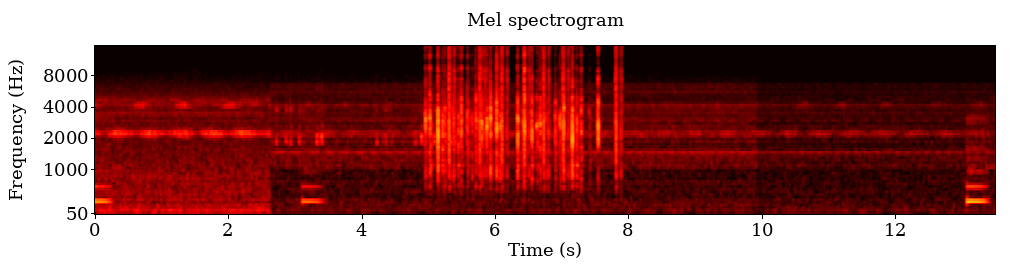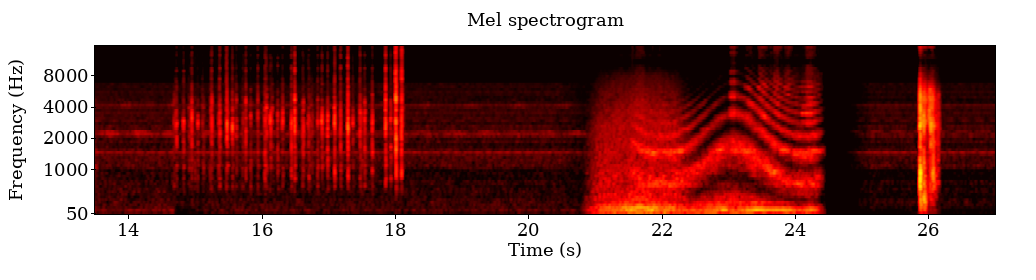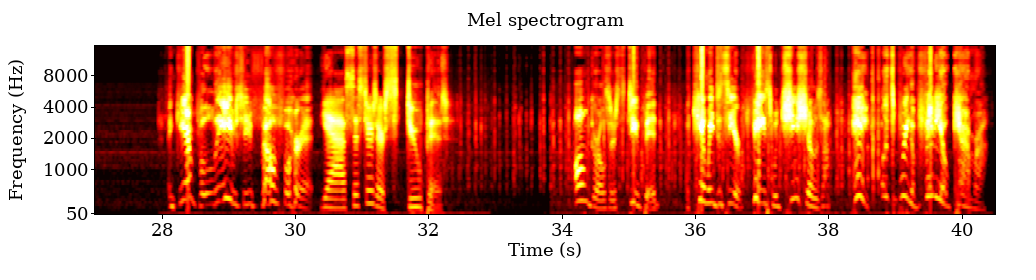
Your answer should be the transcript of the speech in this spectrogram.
うん。I can't believe she fell for it. Yeah, sisters are stupid. All girls are stupid. I can't wait to see her face when she shows up. Hey, let's bring a video camera.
